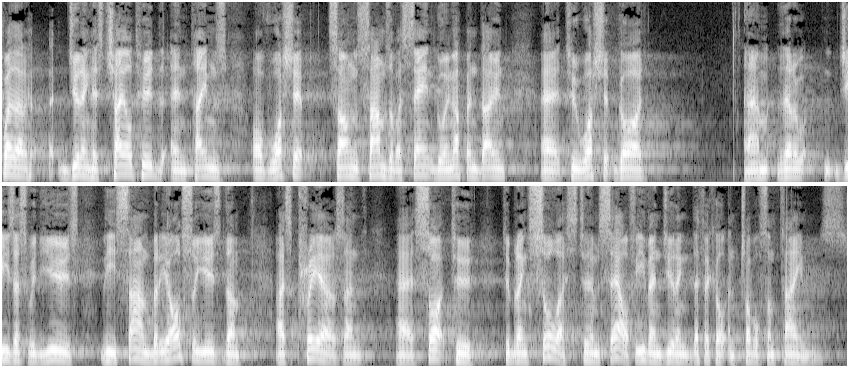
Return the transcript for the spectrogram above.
whether during his childhood, in times of worship, songs, psalms of ascent, going up and down uh, to worship God. Um, there, Jesus would use these psalms, but he also used them as prayers and uh, sought to to bring solace to himself, even during difficult and troublesome times.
